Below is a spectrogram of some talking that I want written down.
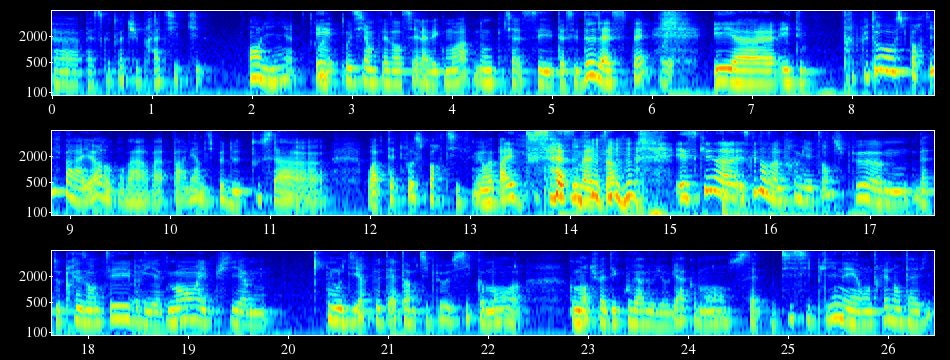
euh, parce que toi tu pratiques en ligne et aussi en présentiel avec moi. Donc tu as, ces, deux aspects. Et euh, tu es plutôt sportif par ailleurs. Donc on va, parler un petit peu de tout ça. Euh, va peut-être faux sportif, mais on va parler de tout ça ce matin. est-ce que, euh, est que dans un premier temps, tu peux euh, bah, te présenter brièvement et puis nous dire peut-être un petit peu aussi comment, comment tu as découvert le yoga, comment cette discipline est entrée dans ta vie?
